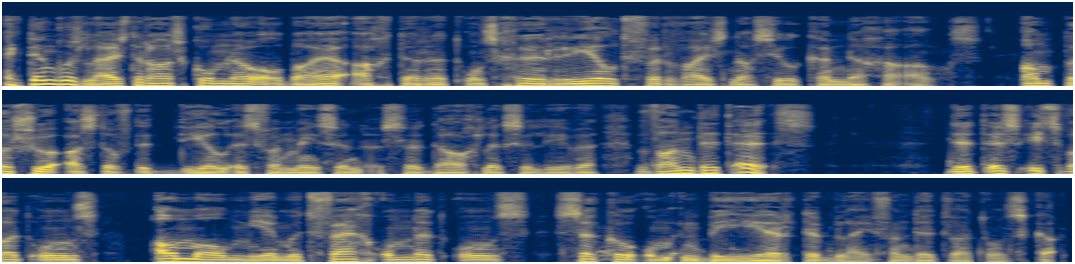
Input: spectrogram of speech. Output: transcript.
Ek dink ons luisteraars kom nou al baie agter dat ons gereeld verwys na sielkundige angs amper so asof dit deel is van mense se daaglikse lewe, want dit is. Dit is iets wat ons almal mee moet veg omdat ons sukkel om in beheer te bly van dit wat ons kan.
